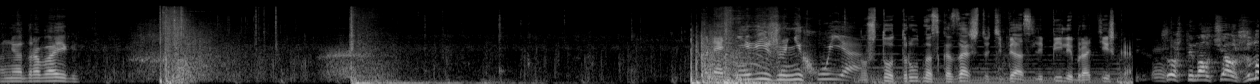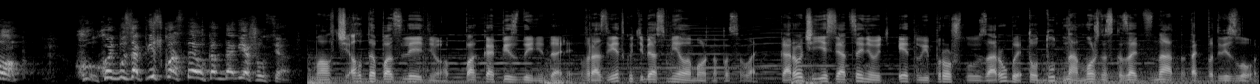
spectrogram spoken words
У него дробовик. Блять, не вижу нихуя. ну что, трудно сказать, что тебя ослепили, братишка. Что ж ты молчал, жлоб? Х- Хоть бы записку оставил, когда вешался. Молчал до последнего, пока пизды не дали. В разведку тебя смело можно посылать. Короче, если оценивать эту и прошлую зарубы, то тут нам, можно сказать, знатно так подвезло.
